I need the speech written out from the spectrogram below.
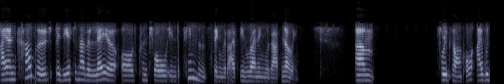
I uncovered yet another layer of control independence thing that I've been running without knowing. Um, for example, I was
